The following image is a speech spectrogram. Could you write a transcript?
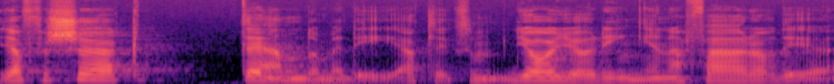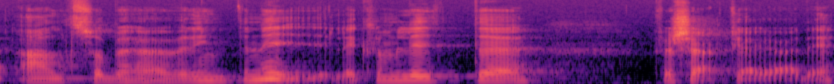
jag försökte ändå med det. Att liksom, jag gör ingen affär av det, alltså behöver inte ni. Liksom lite försökte jag göra det.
